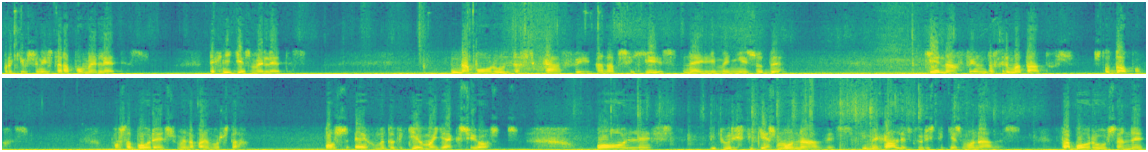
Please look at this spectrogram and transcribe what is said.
προκύψουν ύστερα από μελέτες, τεχνικές μελέτες, να μπορούν τα σκάφη αναψυχής να ελιμενίζονται και να αφήνουν τα χρήματά τους στον τόπο μας. Πώς θα μπορέσουμε να πάμε μπροστά; Πώς έχουμε το δικαίωμα για αξιώσεις; Όλες οι τουριστικές μονάδες, οι μεγάλες τουριστικές μονάδες θα μπορούσαν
